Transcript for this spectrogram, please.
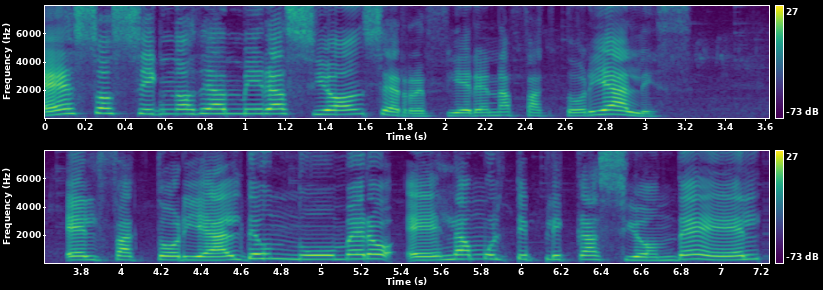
Esos signos de admiración se refieren a factoriales. El factorial de un número es la multiplicación de él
